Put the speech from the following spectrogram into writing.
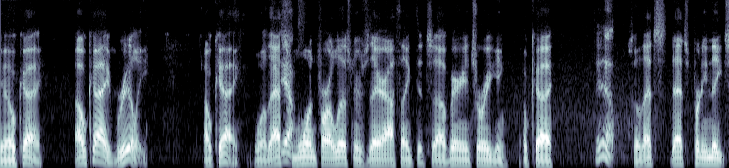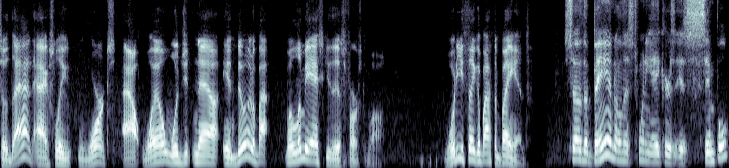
Okay. Okay. Really. Okay. Well, that's Yeah. one for our listeners there. I think that's uh, very intriguing. Okay. Yeah. So that's that's pretty neat. So that actually works out well. Would you now in doing about? Well, let me ask you this first of all. What do you think about the band? So the band on this 20 acres is simple.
